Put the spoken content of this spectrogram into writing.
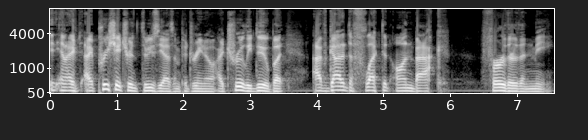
and I, I, appreciate your enthusiasm, Padrino. I truly do, but I've got to deflect it on back further than me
